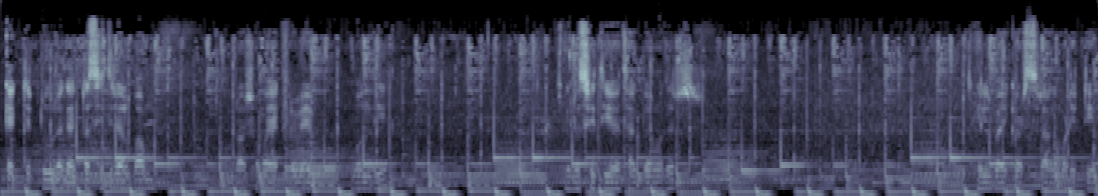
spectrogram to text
এক একটা ট্যুর এক একটা স্মৃতির অ্যালবাম আমরা সবাই এক ফ্রেমে বন্দি। এগুলো স্মৃতি হয়ে থাকবে আমাদের। হিল বাইকার্স রাঙামাটি টিম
